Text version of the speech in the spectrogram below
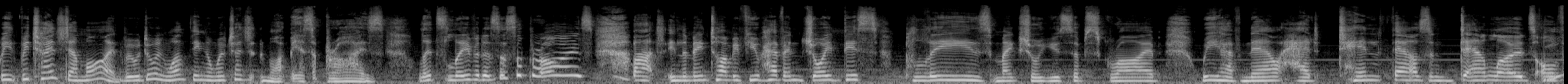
We, we changed our mind. We were doing one thing and we've changed it. It might be a surprise. Let's leave it as a surprise. But in the meantime, if you have enjoyed this, please make sure you subscribe. We have now had 10,000 downloads of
